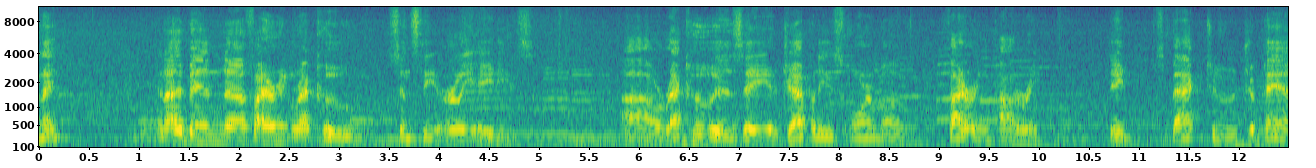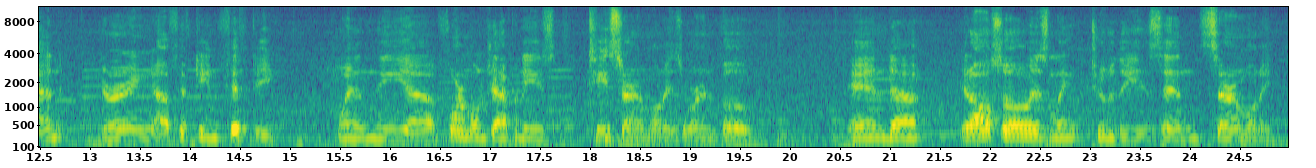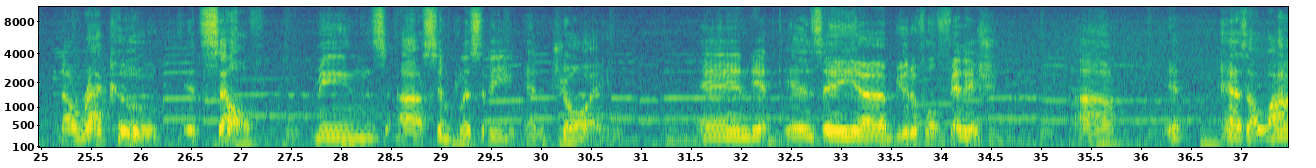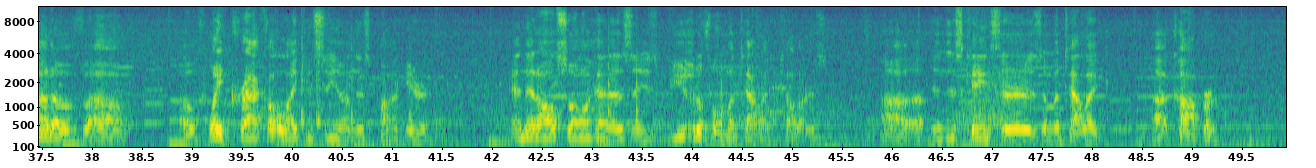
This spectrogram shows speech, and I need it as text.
and I've been uh, firing raku since the early 80s. Uh, raku is a Japanese form of firing pottery. Dates back to Japan during uh, 1550 when the uh, formal Japanese tea ceremonies were in vogue. And uh, it also is linked to the Zen ceremony. Now raku itself means uh, simplicity and joy. And it is a uh, beautiful finish. Uh, it has a lot of, uh, of white crackle like you see on this pot here. And then also has these beautiful metallic colors. Uh, in this case there is a metallic uh, copper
